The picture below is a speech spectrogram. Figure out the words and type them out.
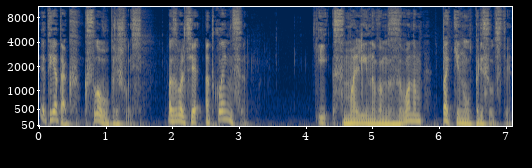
Это я так, к слову пришлось. Позвольте откланяться». И с малиновым звоном покинул присутствие.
